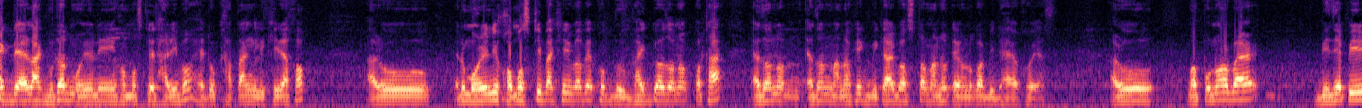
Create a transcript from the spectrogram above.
এক ডেৰ লাখ ভোটত মৰিয়নী সমষ্টিত হাৰিব সেইটো খাটাং লিখি ৰাখক। আৰু এইটো মৰিয়নী সমষ্টিবাসীৰ বাবে খুব দুৰ্ভাগ্যজনক কথা এজন এজন মানসিক বিকাৰগ্ৰস্ত মানুহ তেওঁলোকৰ বিধায়ক হৈ আছে। আৰু মই পুনৰবাৰ বিজেপিৰ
